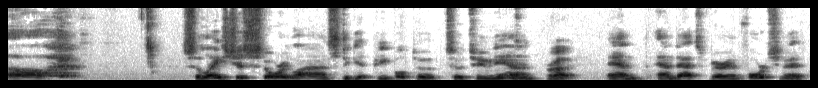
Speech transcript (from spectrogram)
uh, salacious storylines to get people to, to tune in, Right. and and that's very unfortunate.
